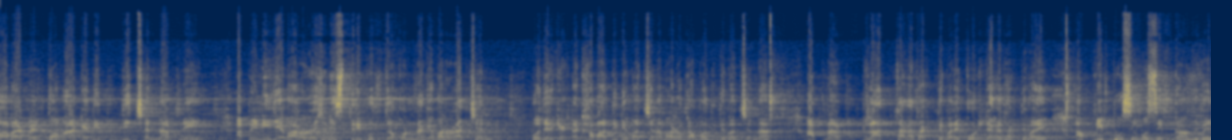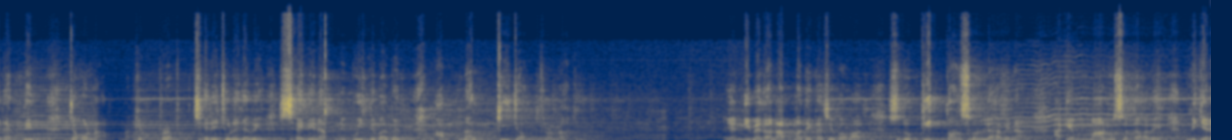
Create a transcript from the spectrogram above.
বাবার বৃদ্ধ মাকে দিচ্ছেন না আপনি আপনি নিজে ভালো রয়েছেন, স্ত্রী পুত্র কন্যাকে ভালো রাখছেন, ওদেরকে একটা খাবার দিতে পারছেন না, ভালো কাপড় দিতে পারছেন না, আপনার লাখ টাকা থাকতে পারে, কোটি টাকা থাকতে পারে, আপনি বসে বসে কাঁদবেন একদিন, যখন আপনাকে ছেড়ে চলে যাবে, সেদিন আপনি বুঝতে পারবেন আপনার কি যন্ত্রণা। এই নিবেদন আপনাদের কাছে বাবা, শুধু কীর্তন শুনলে হবে না, আগে মানুষ হতে হবে, নিজের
